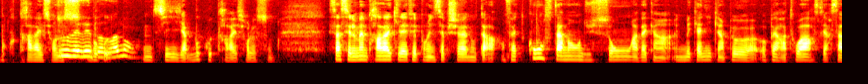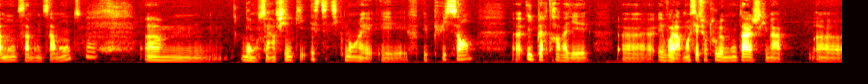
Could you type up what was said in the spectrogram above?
beaucoup de travail sur le Vous n'avez son pas beaucoup- vraiment. si, il y a beaucoup de travail sur le son. Ça, c'est le même travail qu'il avait fait pour Inception, où tu as en fait constamment du son avec un- une mécanique un peu euh, opératoire, c'est-à-dire ça monte, ça monte, ça monte. Mm. Euh, bon, c'est un film qui esthétiquement est, est- est puissant, hyper travaillé. Euh, et voilà, moi, c'est surtout le montage qui m'a euh,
